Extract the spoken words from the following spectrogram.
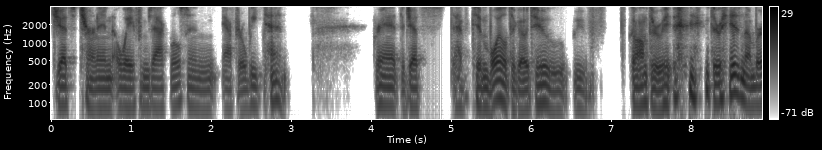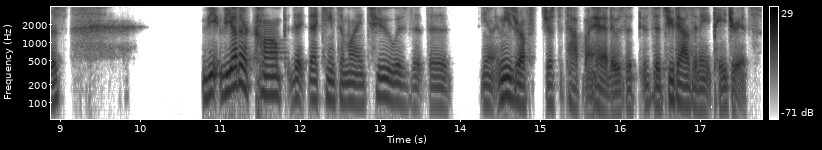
Jets turning away from Zach Wilson after week ten. Granted, the Jets have Tim Boyle to go to. We've gone through through his numbers. The the other comp that, that came to mind too was that the you know, and these are off just the top of my head. It was the it's the 2008 Patriots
